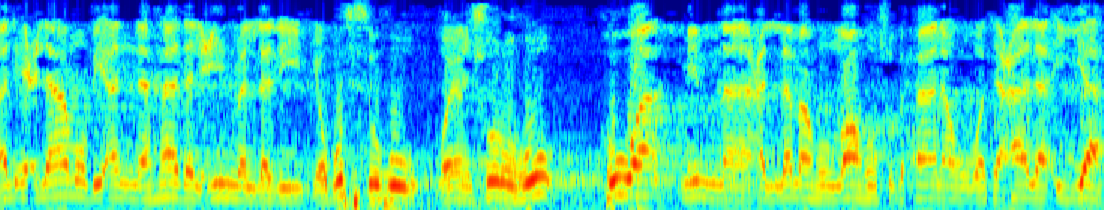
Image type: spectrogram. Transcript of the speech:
الإعلام بأن هذا العلم الذي يبثه وينشره هو مما علمه الله سبحانه وتعالى إياه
